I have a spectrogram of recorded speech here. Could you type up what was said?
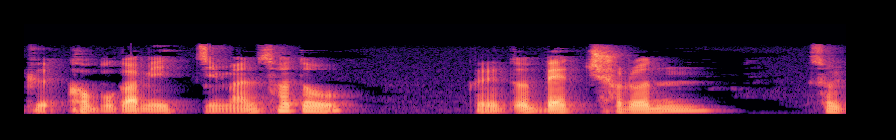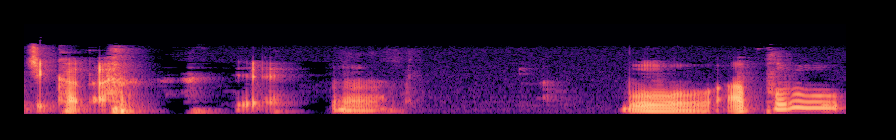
그 거부감이 있지만서도 그래도 매출은 솔직하다. 예. 응. 뭐 앞으로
